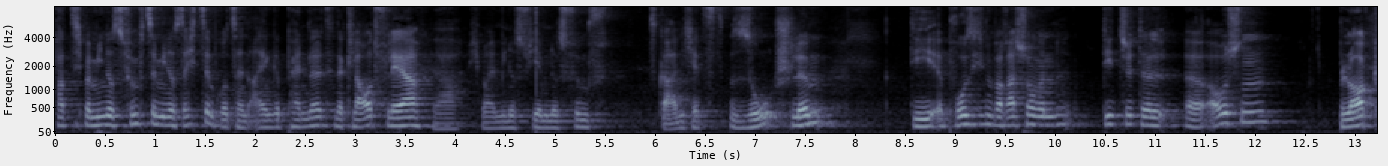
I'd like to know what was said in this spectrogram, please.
hat sich bei minus 15, minus 16 Prozent eingependelt. Eine Cloudflare, ja, ich meine minus 4, minus 5 ist gar nicht jetzt so schlimm. Die äh, positiven Überraschungen, Digital äh, Ocean, Blog.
